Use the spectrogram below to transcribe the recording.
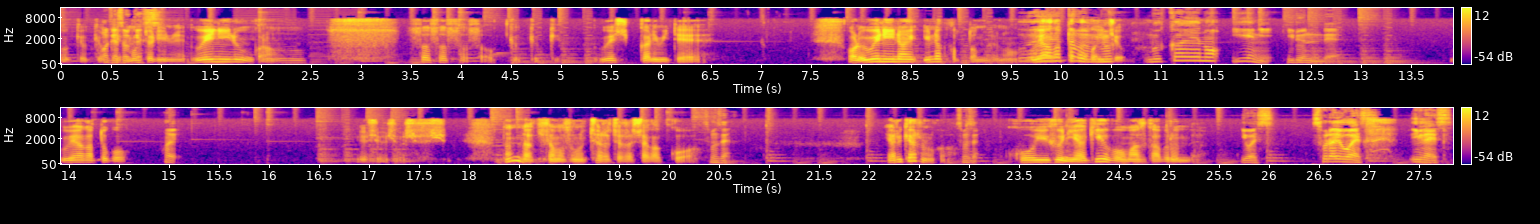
オッケーオッケーオッケー。オッケーですもう一人いるね。上にいるんかな？そうそうそうそう。オッケーオッケーオッケー。上しっかり見て。あれ、上にいない、いなかったんだよな。上上がっとこうか、一応。む迎えの家にいるんで。上上がっとこう。はい。よしよしよしよし。なんだ、貴様、そのチャラチャラした格好は。すいません。やる気あるのか？すいません。こういう風に野球帽をまず被るんだよ。弱いっす。それは弱いっす。意味ないっす。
